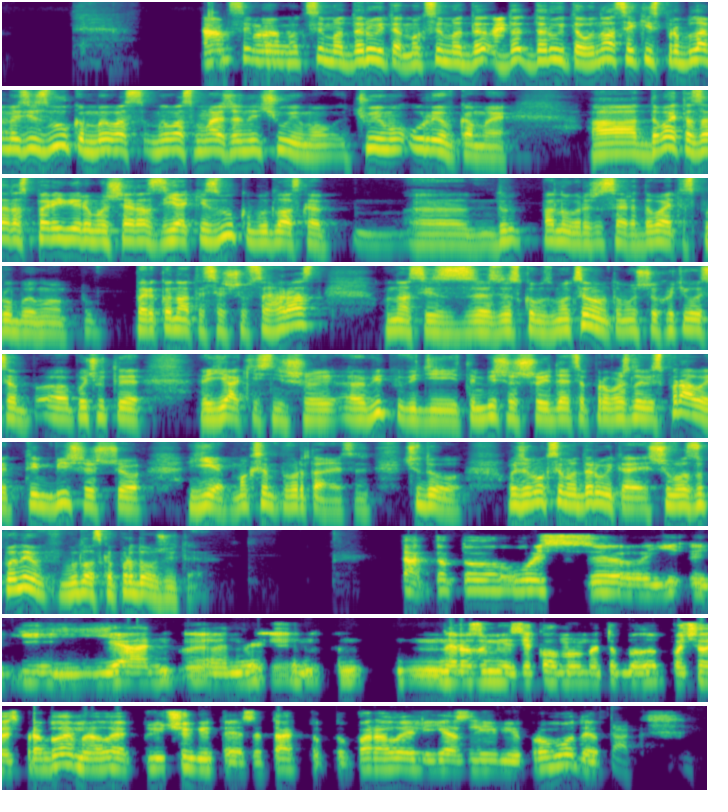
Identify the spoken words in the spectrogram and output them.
Максима, е, Максима, даруйте, Максима, да- да- даруйте. У нас якісь проблеми зі звуком. Ми вас, ми вас майже не чуємо. Чуємо уривками. А, давайте зараз перевіримо ще раз якість звуку. Будь ласка, е, панове режисери, давайте спробуємо переконатися, що все гаразд у нас із зв'язком з Максимом, тому що хотілося б е, почути якіснішої відповіді, і тим більше, що йдеться про важливі справи, тим більше, що є. Максим повертається. Чудово. Отже, Максима, даруйте, що вас зупинив. Будь ласка, продовжуйте. Так, тобто, ось е, я е, не, не розумію, з якого моменту були почались проблеми, але ключові тези, так, тобто паралелі я з Лівією проводив. Так.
